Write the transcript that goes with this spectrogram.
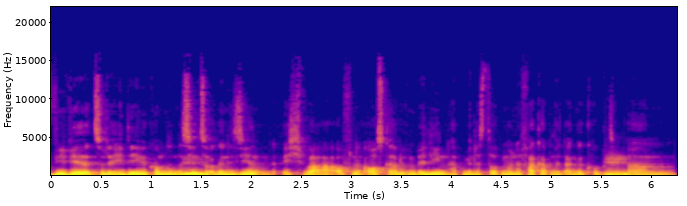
wie wir zu der Idee gekommen sind, das mhm. hier zu organisieren. Ich war auf einer Ausgabe in Berlin, habe mir das dort mal eine Fuck-Up-Net angeguckt, mhm. ähm,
